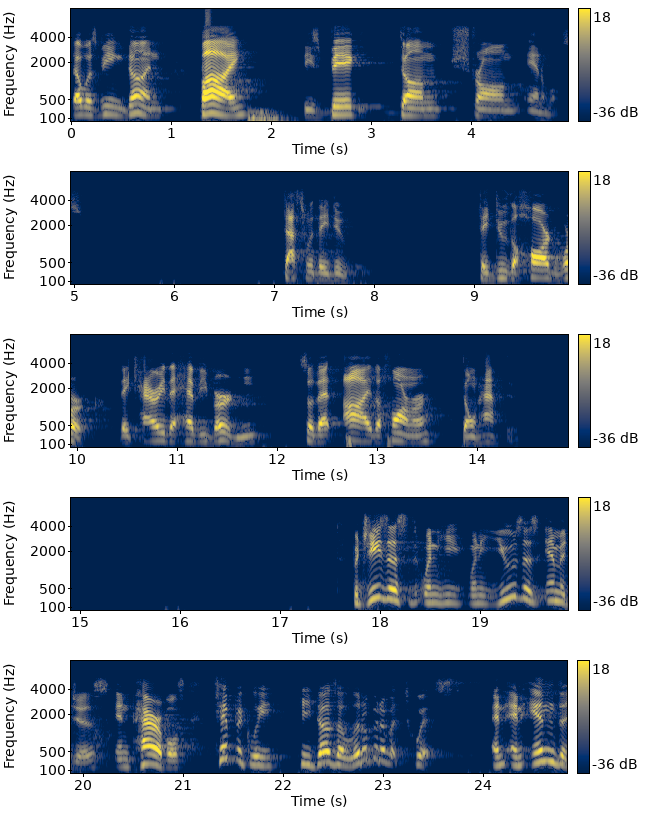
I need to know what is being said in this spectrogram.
that was being done by these big dumb, strong animals. That's what they do. They do the hard work. They carry the heavy burden so that I, the farmer, don't have to. But Jesus, when he, when he uses images in parables, typically he does a little bit of a twist. And, and in the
